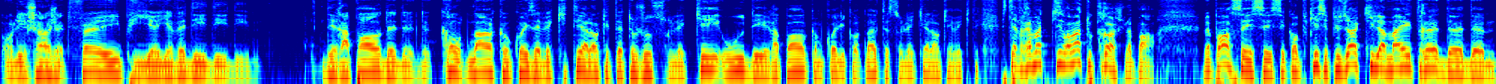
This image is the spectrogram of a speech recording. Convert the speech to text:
on les changeait de feuilles, puis euh, il y avait des, des, des, des rapports de, de, de, conteneurs comme quoi ils avaient quitté alors qu'ils étaient toujours sur le quai, ou des rapports comme quoi les conteneurs étaient sur le quai alors qu'ils avaient quitté. C'était vraiment, vraiment tout croche, le port. Le port, c'est compliqué. C'est plusieurs kilomètres de, de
